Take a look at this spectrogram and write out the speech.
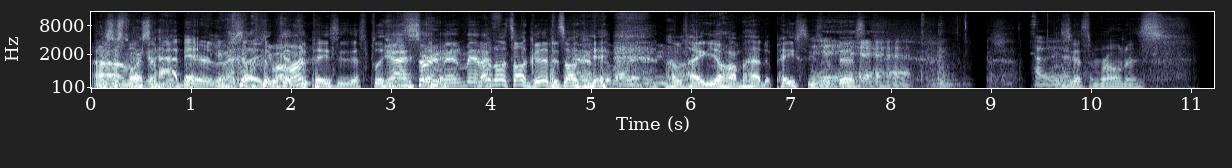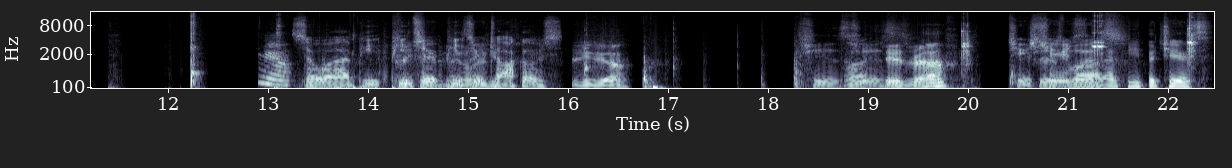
just Um, force of Get habit. beer, You're like- like, You want Get one? the pasties yes please Yeah. Sorry, man. Man. no I- no it's all good it's all good. I didn't I'm like yo I'm gonna have the pasties with this Yeah. Hell let's get some Ronas So, uh, pi- pizza, Appreciate it, man. pizza or Thank you. tacos? There you go. Cheers Oh. cheers Cheers, bro. Cheers, Cheers, cheers. wow, boys. man, Pete, but cheers.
